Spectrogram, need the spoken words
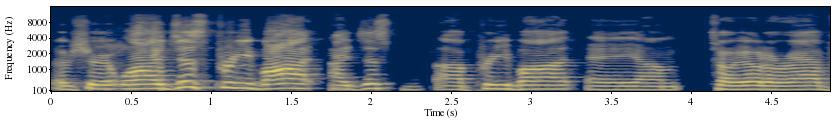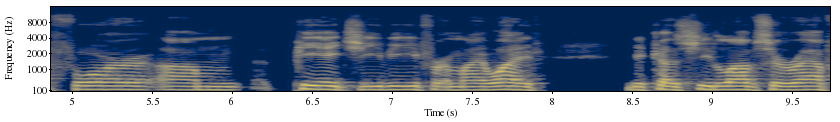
I'm sure. Well, I just pre-bought. I just uh, pre-bought a um, Toyota Rav4 um, PHEV for my wife because she loves her Rav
